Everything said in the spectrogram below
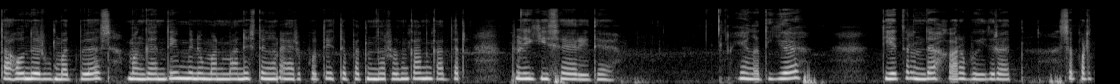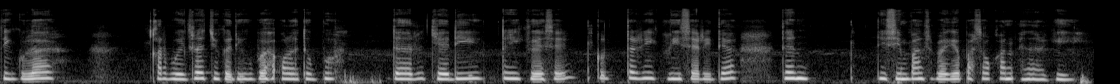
tahun 2014 mengganti minuman manis dengan air putih dapat menurunkan kadar trigliserida. Yang ketiga, diet rendah karbohidrat. Seperti gula, karbohidrat juga diubah oleh tubuh dari jadi trigliserida dan disimpan sebagai pasokan energi.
